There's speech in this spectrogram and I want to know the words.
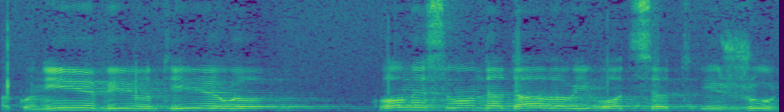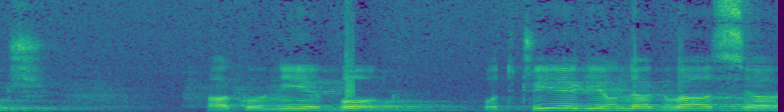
Ako nije bio tijelo, kome su onda davali ocat i žuč? Ako nije Bog, od čijeg je onda glasa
